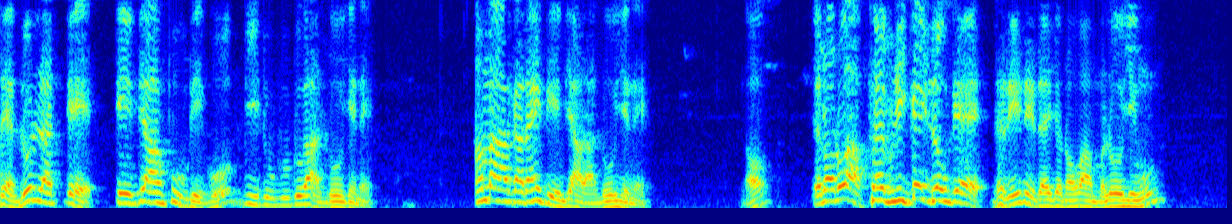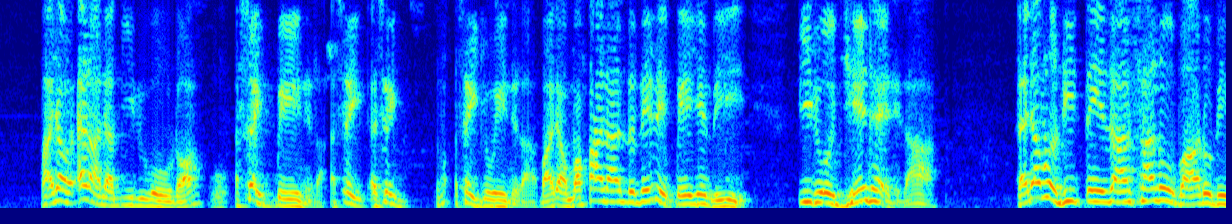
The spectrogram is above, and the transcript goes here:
တဲ့လွတ်လပ်တဲ့တင်ပြမှုတွေကိုပြည်သူလူထုကလိုချင်တယ်အမှားကတိုင်းတင်ပြတာလိုချင်တယ်နော်ကျွန်တော်တို့က fabricate လုပ်တဲ့သတင်းတွေလည်းကျွန်တော်ကမလိုချင်ဘူး ဘာကြောင့်အဲ့ဒါလည်းပြည်သူကိုတော့ဟိုအစိတ်ပေးနေတာအစိတ်အစိတ်အစိတ်ကြွေးနေတာဘာကြောင့်မဟာနာသတင်းတွေပေးခြင်းဒီပြည်သူချင်းထဲနေတာဒါကြောင့်မလို့ဒီတေစာဆန်းတို့ဘာတို့ဒီ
